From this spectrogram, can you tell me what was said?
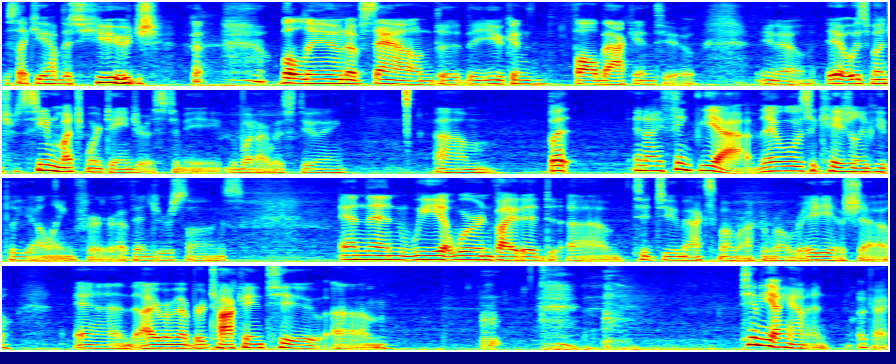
it's like you have this huge balloon of sound that, that you can fall back into. You know, it was much seemed much more dangerous to me what I was doing. Um, but and I think yeah, there was occasionally people yelling for Avengers songs, and then we were invited um, to do Maximum Rock and Roll Radio Show, and I remember talking to um, Tim Yohannan. Okay,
